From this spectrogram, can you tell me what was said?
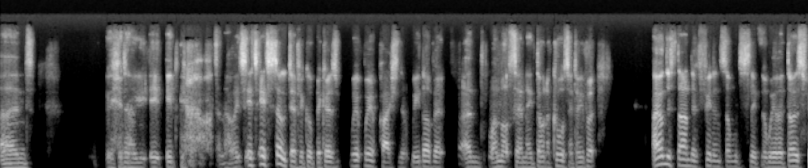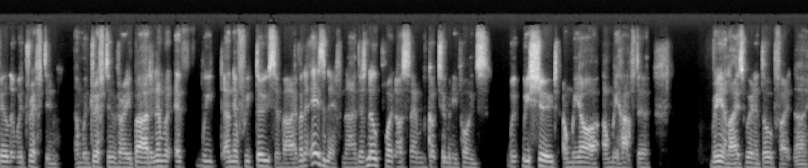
and you know it, it I don't know. It's it's it's so difficult because we're, we're passionate. We love it. And I'm not saying they don't of course they do but I understand the feeling someone to sleep the wheel. It does feel that we're drifting and we're drifting very bad and then if we and if we do survive and it is an if now there's no point in us saying we've got too many points we, we should and we are and we have to realize we're in a dogfight now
